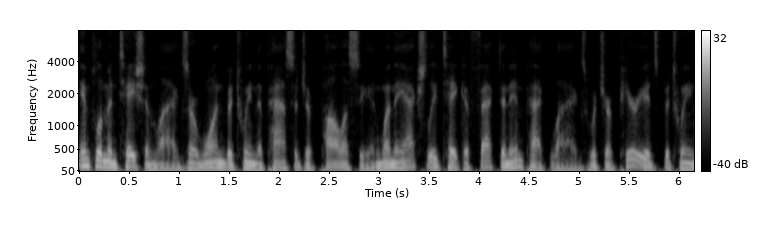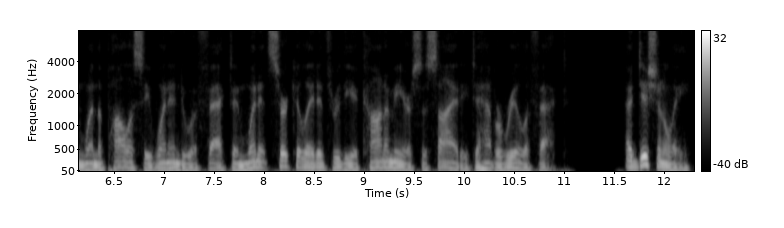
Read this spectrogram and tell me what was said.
Implementation lags are one between the passage of policy and when they actually take effect, and impact lags, which are periods between when the policy went into effect and when it circulated through the economy or society to have a real effect. Additionally,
